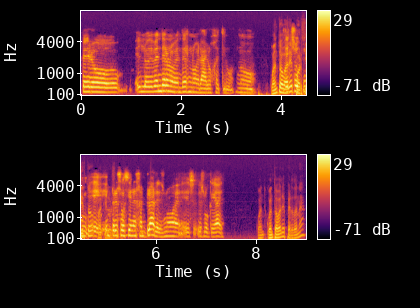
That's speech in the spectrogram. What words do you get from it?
Pero lo de vender o no vender no era el objetivo. No. ¿Cuánto vale, hecho, por cierto? eh, impreso sepan? 100 ejemplares, no es, es lo que hay. ¿Cuánto, cuánto vale, perdona?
